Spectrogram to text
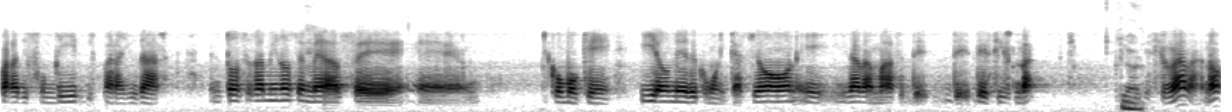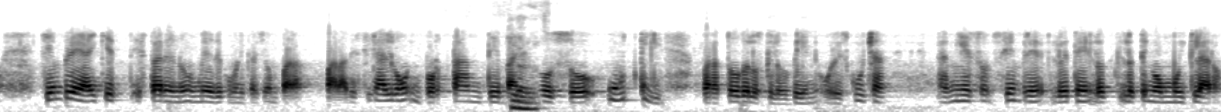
para difundir y para ayudar. Entonces a mí no se me hace eh, como que ir a un medio de comunicación y, y nada más de, de decir nada Claro. decir nada, ¿no? Siempre hay que estar en un medio de comunicación para, para decir algo importante, Claro. valioso, útil para todos los que lo ven o lo escuchan. A mí eso siempre lo, he te- lo, lo tengo muy claro.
